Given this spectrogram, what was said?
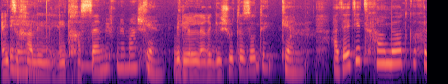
היית צריכה להתחסן בפני משהו? כן. בגלל הרגישות הזאת? כן. אז הייתי צריכה מאוד ככה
